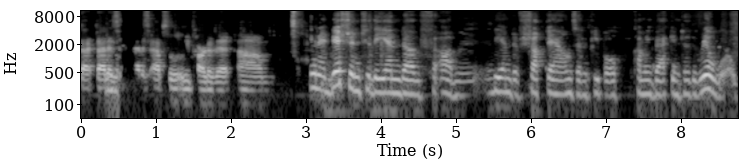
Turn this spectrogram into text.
that that is that is absolutely part of it. Um, in addition to the end of um, the end of shutdowns and people coming back into the real world.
